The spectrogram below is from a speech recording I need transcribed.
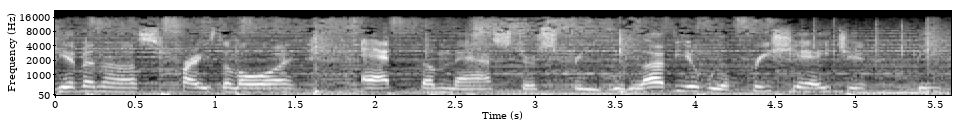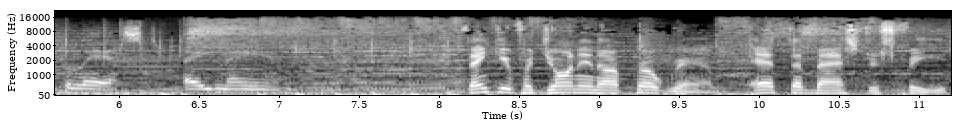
given us. Praise the Lord at the Master's feet. We love you. We appreciate you. Be blessed. Amen. Thank you for joining our program at the Master's Feet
